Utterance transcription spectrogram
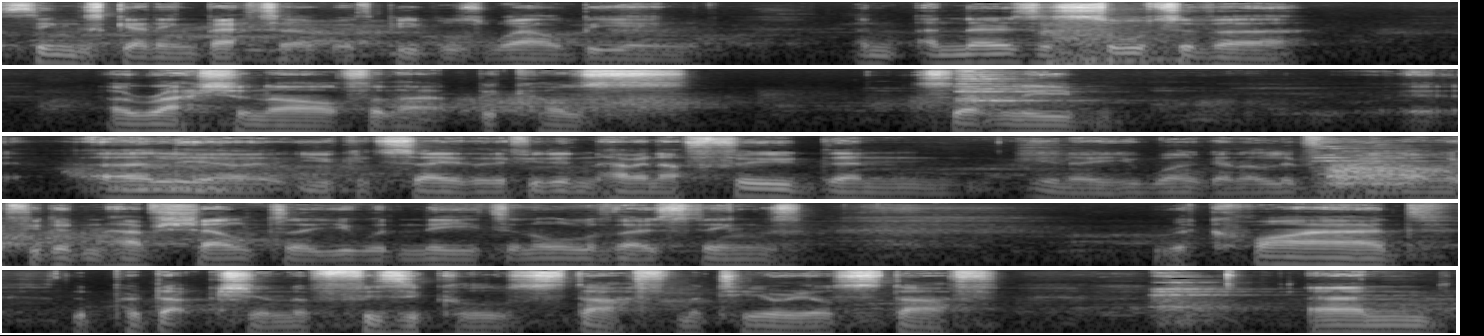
things getting better, with people's well-being, and and there's a sort of a a rationale for that because certainly earlier you could say that if you didn't have enough food, then you know you weren't going to live very long. If you didn't have shelter, you wouldn't eat, and all of those things required the production of physical stuff, material stuff, and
